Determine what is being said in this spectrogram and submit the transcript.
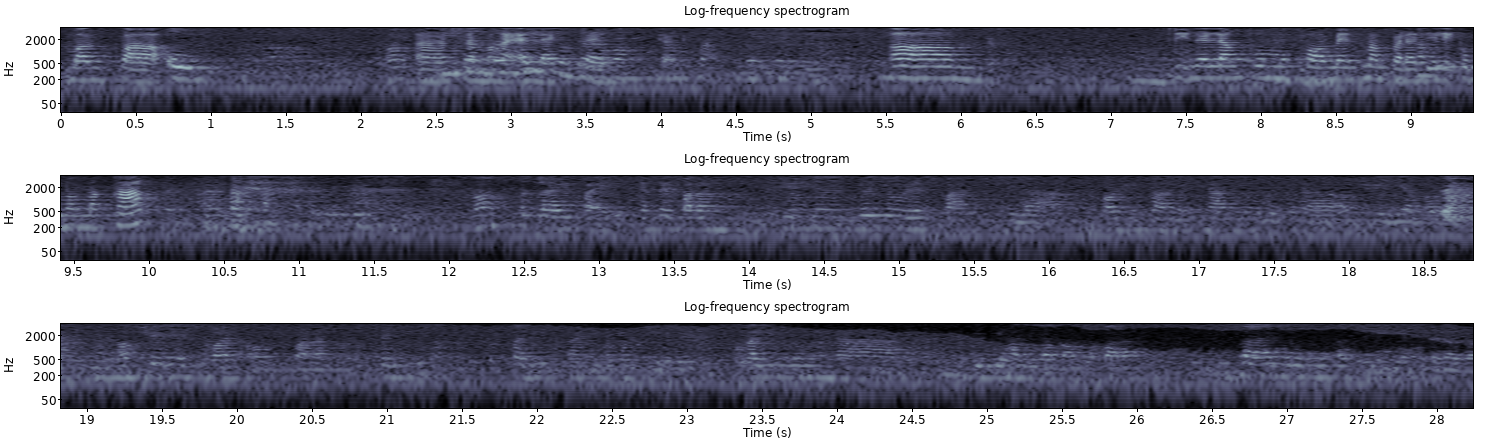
magpa-oath uh, sa mga elected. Um, di na lang ko mo comment ma'am para dili ko mamakak. Ma'am, to clarify, kasi parang yun, yun, yun yung response nila. According sa sinabi with sa Australia, Australia is one of parang the least, sa list na kinoconsider. Baka yun yung na intindihan nila, ma'am, na parang isa yung Australia sa dalawa.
